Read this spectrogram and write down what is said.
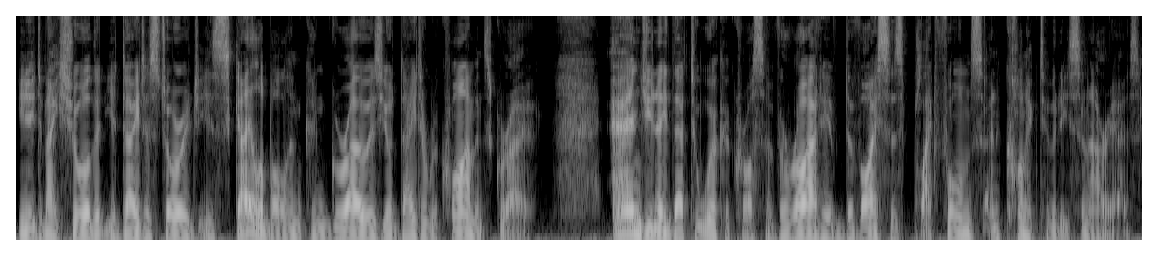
You need to make sure that your data storage is scalable and can grow as your data requirements grow. And you need that to work across a variety of devices, platforms, and connectivity scenarios.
